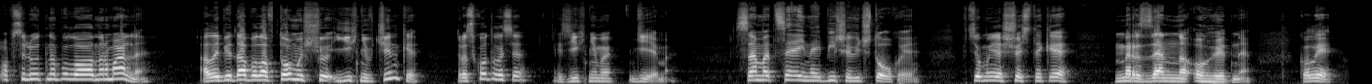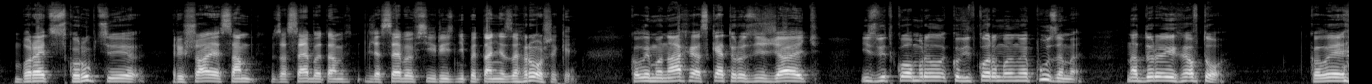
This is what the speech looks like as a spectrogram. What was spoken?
абсолютно було нормальне. Але біда була в тому, що їхні вчинки розходилися з їхніми діями. Саме це і найбільше відштовхує. В цьому є щось таке мерзенно огидне, коли борець з корупцією рішає сам за себе там для себе всі різні питання за грошики. Коли монахи аскети роз'їжджають із відкормленими пузами на дорогих авто. Коли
